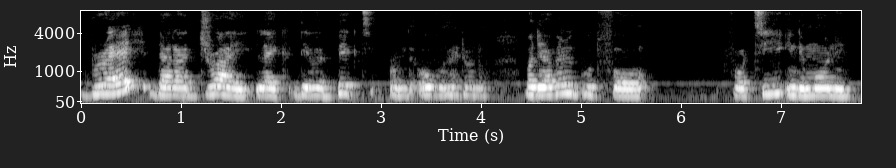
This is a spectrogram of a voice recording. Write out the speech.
bread that are dry like they were baked from the oven i don't know. But they are very good for for tea in the morning.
